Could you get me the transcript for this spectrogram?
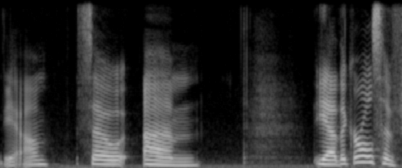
Yeah. So, um, yeah, the girls have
